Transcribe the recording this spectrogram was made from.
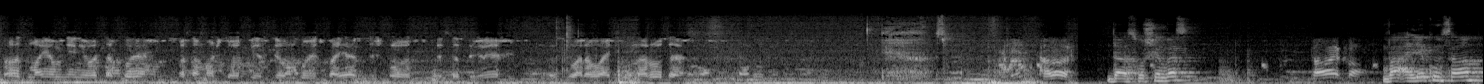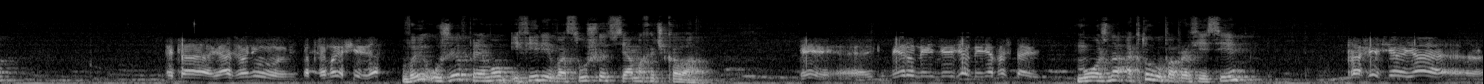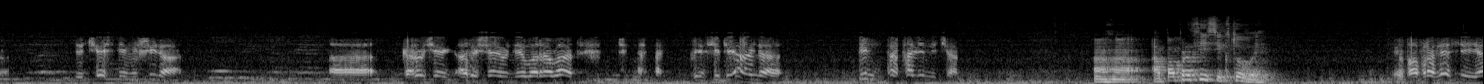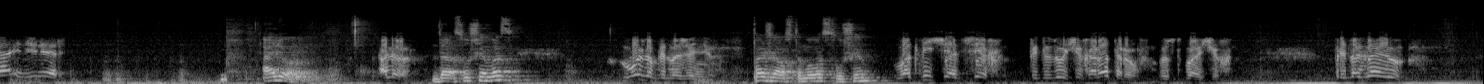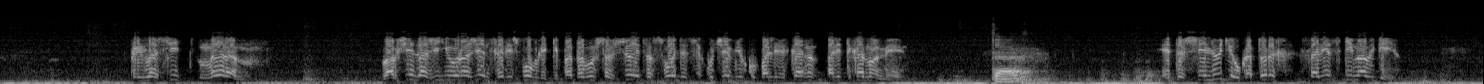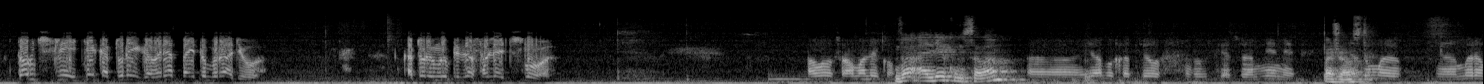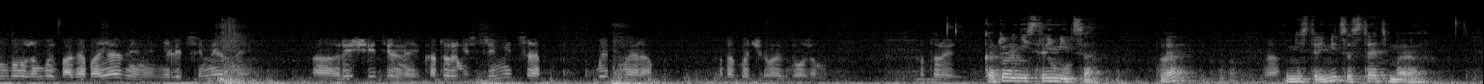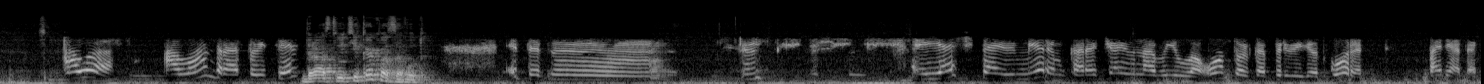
Ну, вот мое мнение вот такое, потому что вот если он будет бояться, что вот этот грех вот, воровать у народа. Алло, Да, слушаем вас. Алейкум. Ва алейкум салам. Это я звоню на прямой эфир, да? Вы уже в прямом эфире, вас слушает вся Махачкала. Э, э, меру нельзя меня поставить. Можно. А кто вы по профессии? Профессия, я э, честный мужчина. А, короче, обещаю не воровать. Принципиально. Им Каталинича. Ага. А по профессии кто вы? По профессии я инженер. Алло. Алло, Да, слушаем вас. можно предложение? Пожалуйста, мы вас слушаем. В отличие от всех предыдущих ораторов, выступающих, предлагаю пригласить мэром вообще даже не уроженца республики, потому что все это сводится к учебнику политэко- политэкономии. Так. Это все люди, у которых советские мозги. В том числе и те, которые говорят по этому радио, которым вы предоставляете слово. Алло, салам алейкум. Ва алейкум салам. Э, Я бы хотел высказать свое мнение. Пожалуйста. Я думаю, э, мэром должен быть богобоязненный, нелицемерный, э, решительный, который не стремится быть мэром. Вот такой человек должен быть. Который Который не стремится. Да? Да. Не стремится стать мэром. Алло, алло, здравствуйте. Как вас зовут? Это, м, я считаю мером Карачаева Навилла. Он только приведет город в порядок.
